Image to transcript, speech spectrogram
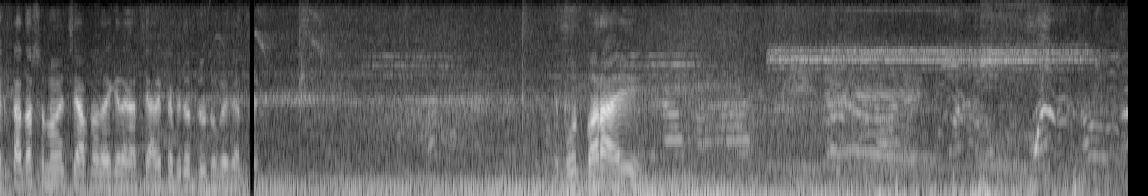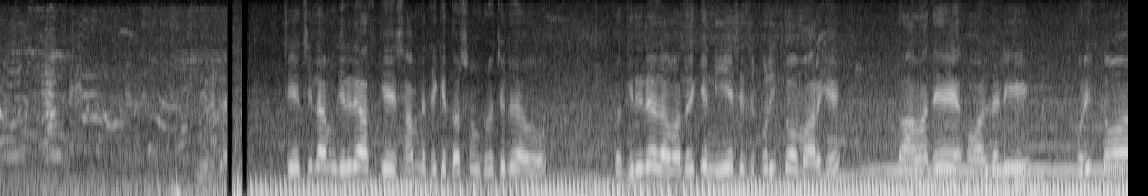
একটা দর্শন হয়েছে আপনাদেরকে দেখাচ্ছি, আরেকটা ভিতর ঢুকে গেছে। বহুত বড় এই নীলগাই। চেয়েছিলাম গিরিরাজকে, সামনে থেকে দর্শন করে চলে যাব। তো গিরিরাজ আমাদেরকে নিয়ে এসেছে পরিক্রমা মার্গে। তো আমাদের অলরেডি পরিক্রমা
